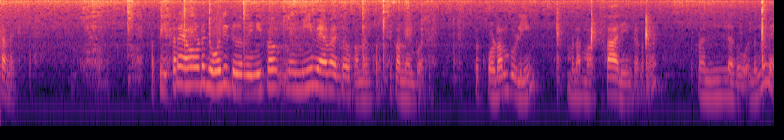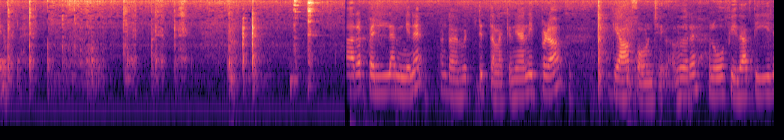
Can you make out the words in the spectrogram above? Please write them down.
തിളക്കട്ടെ അപ്പോൾ ഇത്രയോടെ ജോലി തീർന്നു. ഇനിയിപ്പം മീൻ വേവ എന്തോ സമയം കുറച്ച് സമയം പോലെ ഇപ്പം കുടംപുളിയും നമ്മുടെ മസാലയും കിടന്ന് നല്ലതുപോലെ ഒന്ന് വേവട്ടെ. അരപ്പെല്ലാം ഇങ്ങനെ ഉണ്ടോ വെട്ടിത്തിളയ്ക്കും. ഞാനിപ്പോഴാ ഗ്യാസ് ഓൺ ചെയ്തത്. അതുവരെ ഓഫ് ചെയ്ത് ആ തീയിൽ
